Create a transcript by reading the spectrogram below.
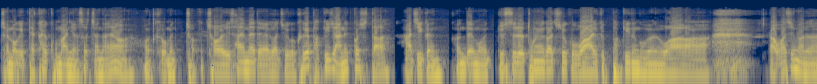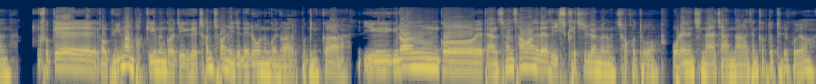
제목이 데칼코만이었었잖아요. 어떻게 보면 저, 저희 삶에 대해 가지고 크게 바뀌지 않을 것이다. 아직은. 그런데 뭐 뉴스를 통해 가지고 와 이렇게 바뀌는 거 보면 와 라고 하지만은 그게 위만 바뀌는 거지 이게 천천히 이제 내려오는 거라 보니까 이- 이런 거에 대한 현 상황에 대해서 익숙해지려면 적어도 올해는 지나야지 않나라는 생각도 들고요.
